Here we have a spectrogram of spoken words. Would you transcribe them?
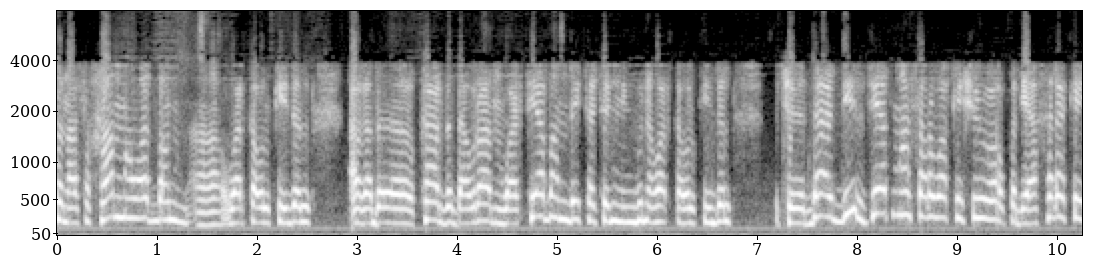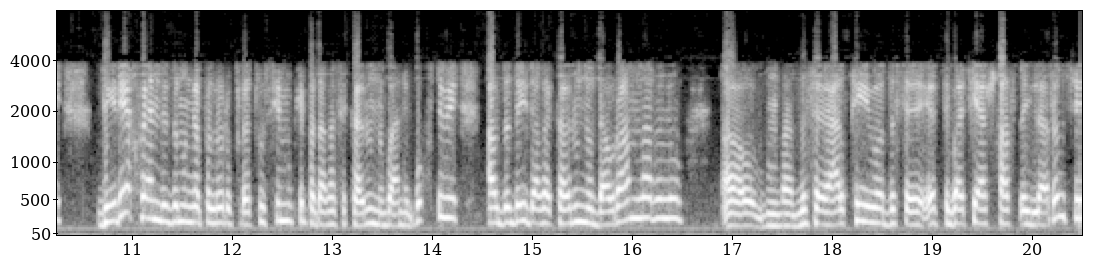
څه ناڅه خام مواد به ورکول کېدل هغه د کار د دوران وړتیا به هم د ټریننګونه ورکول کېدل چې دا ډیر زیات ما سره واقع شو او په دې اخره کې ډیره خويند زمونږ په لور پروتو سیمو کې په دغه کارونو باندې بوخت وي او د دې دغه کارونو دوران لرلو او د سیالکي او د ارتباطي اشخاص لرل چې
